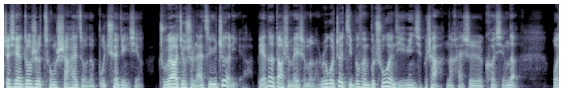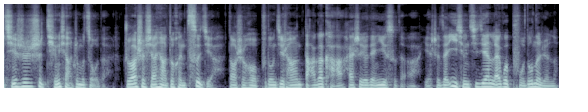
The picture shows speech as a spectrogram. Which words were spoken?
这些都是从上海走的不确定性，主要就是来自于这里啊，别的倒是没什么了。如果这几部分不出问题，运气不差，那还是可行的。我其实是挺想这么走的，主要是想想都很刺激啊。到时候浦东机场打个卡还是有点意思的啊。也是在疫情期间来过浦东的人了，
